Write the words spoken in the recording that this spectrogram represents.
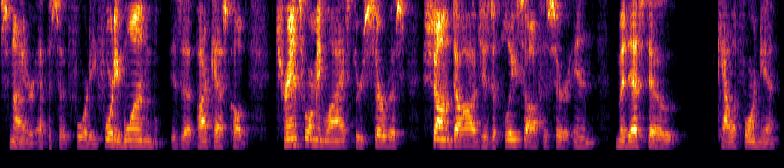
Snyder, episode 40. 41 is a podcast called Transforming Lives Through Service. Sean Dodge is a police officer in Modesto, California.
